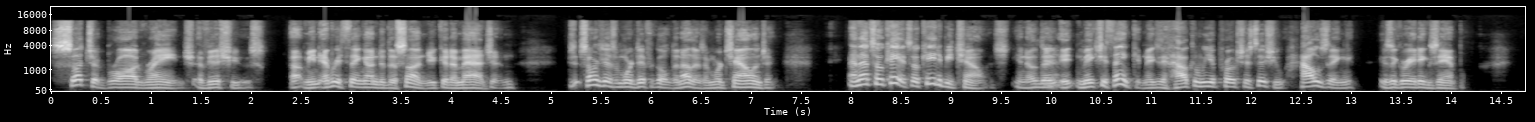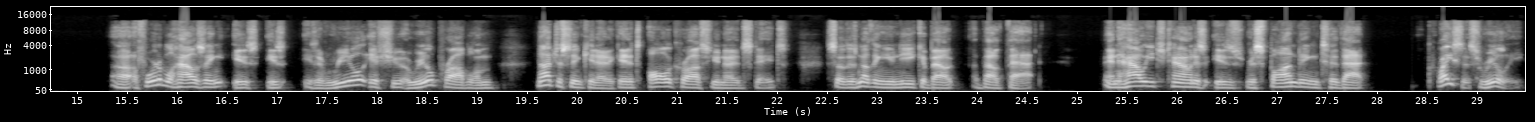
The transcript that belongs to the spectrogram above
such a broad range of issues. I mean, everything under the sun you could imagine. Some are just more difficult than others and more challenging. And that's okay. It's okay to be challenged. You know, the, yeah. it makes you think. It makes you, how can we approach this issue? Housing is a great example. Uh, affordable housing is is is a real issue, a real problem, not just in Connecticut. It's all across the United States. So there's nothing unique about about that. And how each town is is responding to that crisis really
